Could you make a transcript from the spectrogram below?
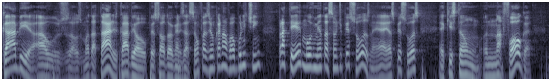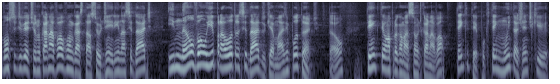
cabe aos, aos mandatários, cabe ao pessoal da organização fazer um carnaval bonitinho para ter movimentação de pessoas, né? Aí as pessoas é, que estão na folga vão se divertir no carnaval, vão gastar seu dinheirinho na cidade e não vão ir para outras cidades, o que é mais importante. Então, tem que ter uma programação de carnaval? Tem que ter, porque tem muita gente que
